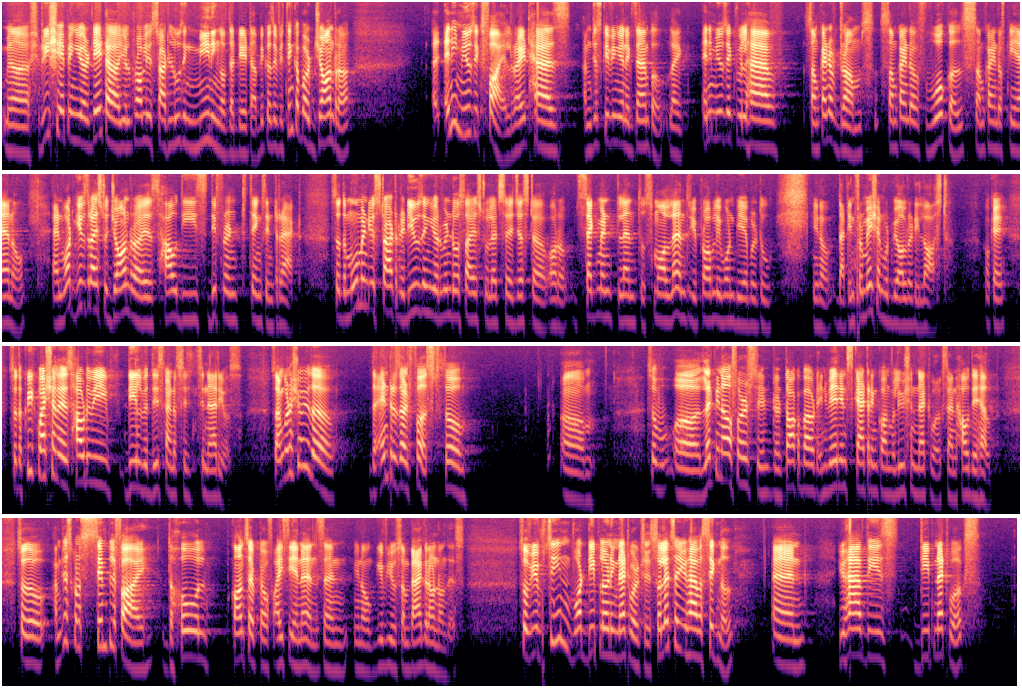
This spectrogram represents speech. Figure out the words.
uh, reshaping your data, you'll probably start losing meaning of the data. Because if you think about genre, any music file, right, has, I'm just giving you an example, like any music will have some kind of drums, some kind of vocals, some kind of piano. And what gives rise to genre is how these different things interact. So the moment you start reducing your window size to, let's say, just a, or a segment length to small length, you probably won't be able to, you know, that information would be already lost. Okay, so the key question is how do we deal with these kind of scenarios? So I'm going to show you the, the end result first. So, um, so uh, let me now first talk about invariant scattering convolution networks and how they help. So I'm just going to simplify the whole concept of ICNNs and you know give you some background on this. So we've seen what deep learning networks is. So let's say you have a signal and you have these deep networks,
